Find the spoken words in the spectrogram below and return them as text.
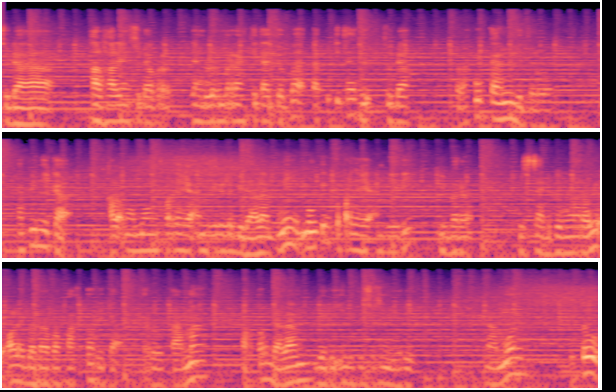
sudah hal-hal yang sudah per, yang belum pernah kita coba tapi kita sudah lakukan gitu loh. Tapi nih kak kalau ngomong kepercayaan diri lebih dalam ini mungkin kepercayaan diri bisa dipengaruhi oleh beberapa faktor nih kak. Terutama faktor dalam diri individu sendiri namun itu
